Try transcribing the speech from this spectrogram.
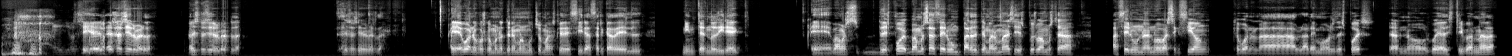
sí, eso sí es verdad. Eso sí es verdad. Eso sí es verdad. Eh, bueno, pues como no tenemos mucho más que decir acerca del Nintendo Direct, eh, vamos, después, vamos a hacer un par de temas más y después vamos a hacer una nueva sección, que bueno, la hablaremos después, ya no os voy a destribar nada.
